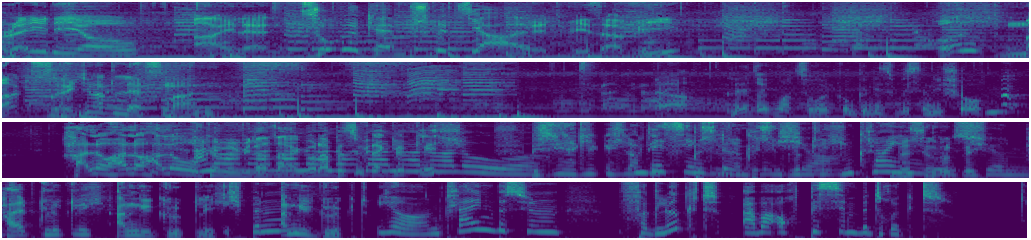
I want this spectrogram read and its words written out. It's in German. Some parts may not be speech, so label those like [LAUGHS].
Radio Island Dschungelcamp Spezial. mit Visavi und Max Richard Lessmann. Ja, lehnt euch mal zurück und genießt ein bisschen die Show. Hallo, hallo, hallo, können wir hallo, wieder hallo, sagen, hallo, oder? Bist du wieder hallo, glücklich? hallo, hallo. Bist du wieder glücklich, Leute? Ein bisschen Bist wieder ein bisschen glücklich, ja, glücklich? ein klein bisschen glücklich? bisschen. Halb glücklich? Angeglücklich? Ich bin- Angeglückt. Ja, ein klein bisschen verglückt, aber auch ein bisschen bedrückt.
